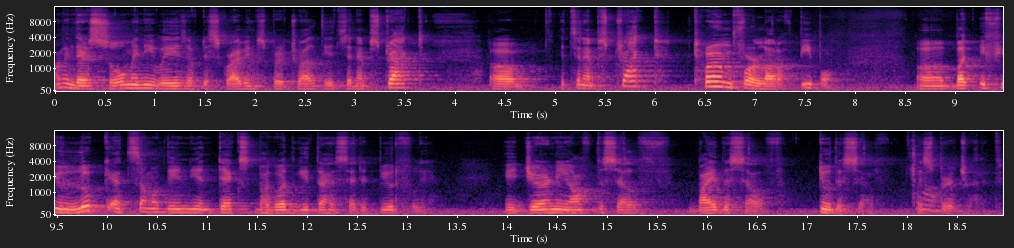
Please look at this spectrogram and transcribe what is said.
I mean, there are so many ways of describing spirituality. It's an abstract, uh, it's an abstract term for a lot of people. Uh, but if you look at some of the Indian texts, Bhagavad Gita has said it beautifully. A journey of the self, by the self, to the self is oh, spirituality.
